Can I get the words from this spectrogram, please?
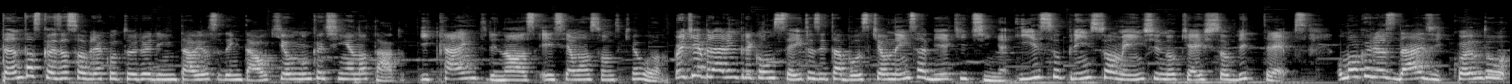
tantas coisas sobre a cultura oriental e ocidental que eu nunca tinha notado. E cá entre nós, esse é um assunto que eu amo. Por quebrarem preconceitos e tabus que eu nem sabia que tinha. Isso principalmente no cast sobre traps. Uma curiosidade, quando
